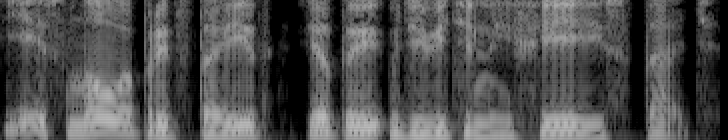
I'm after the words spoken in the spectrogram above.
ей снова предстоит этой удивительной феей стать.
